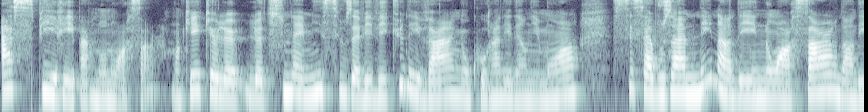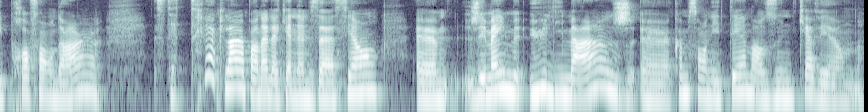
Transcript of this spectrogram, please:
aspirer par nos noirceurs. OK? Que le, tsunami, si vous avez vécu des vagues au courant des derniers mois, si ça vous a amené dans des noirceurs, dans des profondeurs, c'était très clair pendant la canalisation. Euh, j'ai même eu l'image comme si on était dans une caverne.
